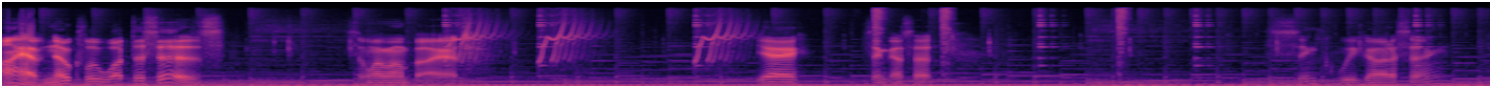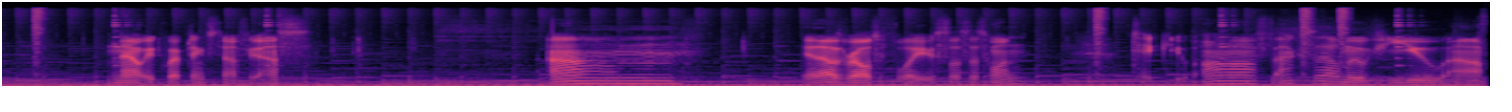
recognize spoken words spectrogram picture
I have no clue what this is so I won't buy it. Yay. I think that's it. think we got a thing. Now equipping stuff, yes. Um... Yeah, that was relatively useless, this one. Take you off. I'll move you up.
